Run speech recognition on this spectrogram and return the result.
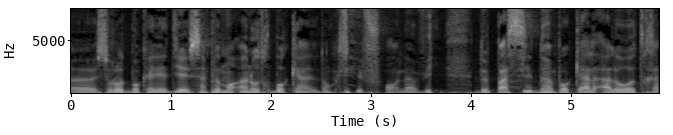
euh, sur l'autre bocal, il y a simplement un autre bocal. Donc des fois, on a envie de passer d'un bocal à l'autre.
